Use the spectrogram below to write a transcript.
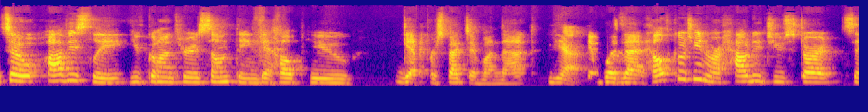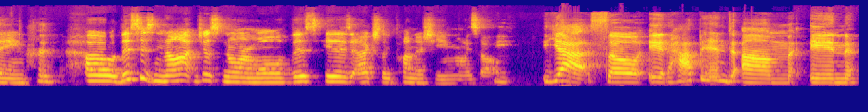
so obviously you've gone through something to help you get perspective on that. Yeah. Was that health coaching or how did you start saying, oh, this is not just normal. This is actually punishing myself? Yeah. So it happened um, in, I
